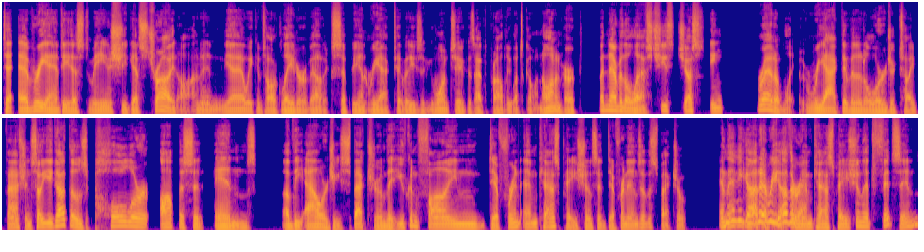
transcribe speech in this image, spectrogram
to every antihistamine she gets tried on. And yeah, we can talk later about excipient reactivities if you want to, because that's probably what's going on in her. But nevertheless, she's just incredibly reactive in an allergic type fashion. So you got those polar opposite ends of the allergy spectrum that you can find different MCAS patients at different ends of the spectrum. And then you got every other MCAS patient that fits in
